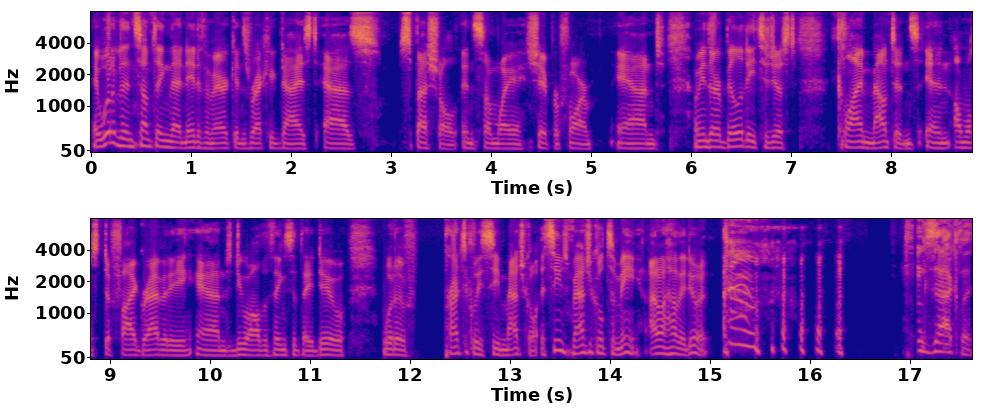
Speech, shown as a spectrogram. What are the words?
it would have been something that Native Americans recognized as special in some way, shape, or form. And I mean, their ability to just climb mountains and almost defy gravity and do all the things that they do would have practically seemed magical. It seems magical to me. I don't know how they do it. exactly.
